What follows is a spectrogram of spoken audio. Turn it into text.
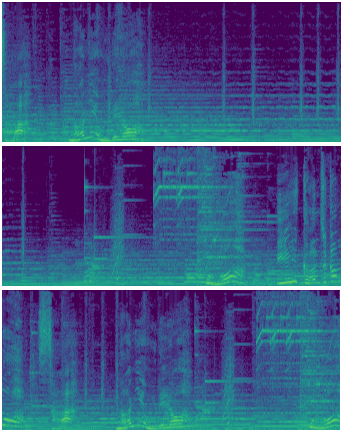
さあ何を入れよう。うわいい感じかも。さあ何を入れよう。うわ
